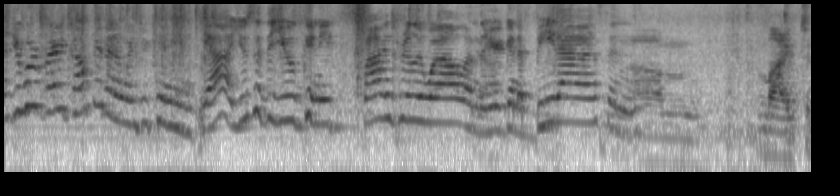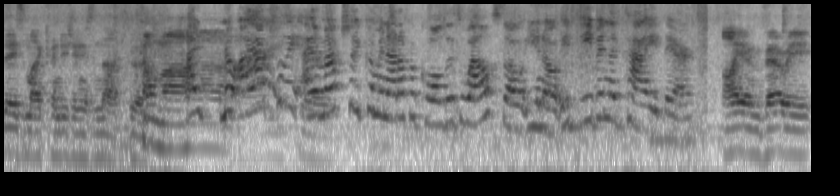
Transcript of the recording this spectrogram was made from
And you were very confident when you came in. Yeah, you said that you can eat spice really well and that you're gonna beat us and Um, my today's my condition is not good. Come on. I no, I actually I am actually coming out of a cold as well, so you know, it's even a tie there. I am very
